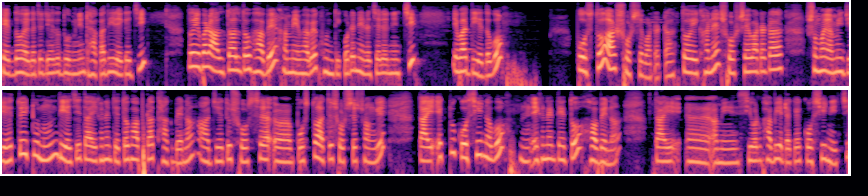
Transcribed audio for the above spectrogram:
সেদ্ধ হয়ে গেছে যেহেতু দু মিনিট ঢাকা দিয়ে রেখেছি। তো এবার আলতো আলতোভাবে আমি এভাবে খুন্তি করে নেড়ে চেড়ে নিচ্ছি। এবার দিয়ে দেবো পোস্ত আর সর্ষে বাটাটা। তো এখানে সর্ষে বাটাটার সময় আমি যেহেতু একটু নুন দিয়েছি, তাই এখানে তেতো ভাবটা থাকবে না। আর যেহেতু সর্ষে পোস্ত আছে সর্ষের সঙ্গে, তাই একটু কষিয়ে নেব। এখানে তেতো হবে না। তাই আমি শিওরভাবে এটাকে কষিয়ে নিচ্ছি,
